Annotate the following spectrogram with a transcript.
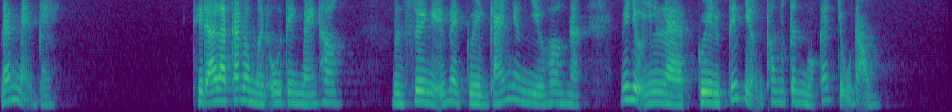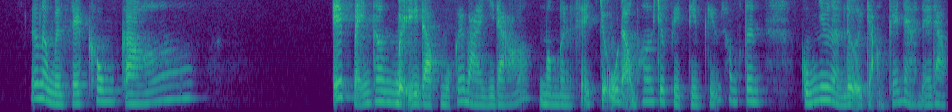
đám bạn bè. Thì đó là cách mà mình ưu tiên bản thân. Mình suy nghĩ về quyền cá nhân nhiều hơn nè. Ví dụ như là quyền được tiếp nhận thông tin một cách chủ động. Tức là mình sẽ không có ép bản thân bị đọc một cái bài gì đó, mà mình sẽ chủ động hơn cho việc tìm kiếm thông tin, cũng như là lựa chọn cái nào để đọc.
